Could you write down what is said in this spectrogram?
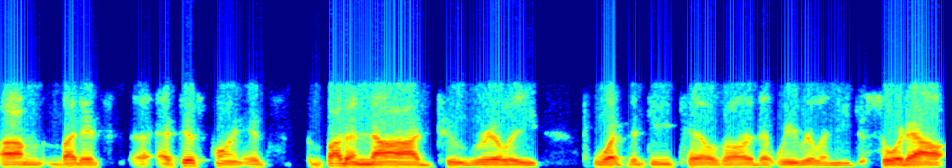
um, but it's uh, at this point it's but a nod to really what the details are that we really need to sort out,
